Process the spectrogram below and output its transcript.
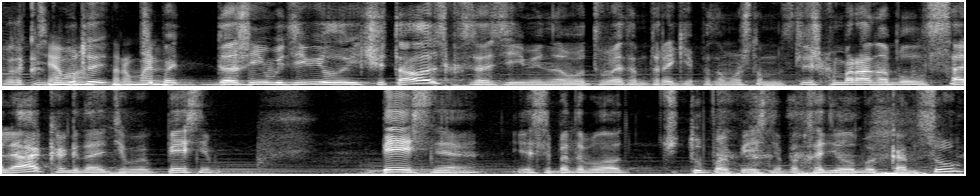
это как Тема будто нормально. типа, даже не удивило и читалось, кстати, именно вот в этом треке, потому что он слишком рано был соляк, когда типа песня, песня, если бы это была тупо песня, подходила бы к концу.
